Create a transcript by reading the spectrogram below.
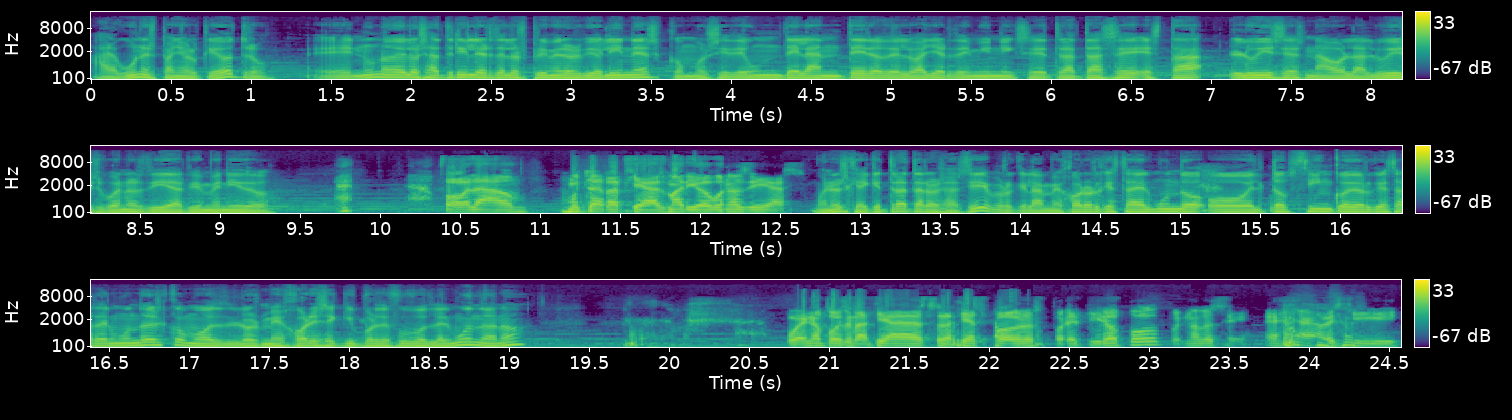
algún español que otro. En uno de los atriles de los primeros violines, como si de un delantero del Bayern de Múnich se tratase, está Luis Esnaola. Luis, buenos días, bienvenido. Hola, muchas gracias Mario, buenos días. Bueno, es que hay que trataros así, porque la mejor orquesta del mundo o el top 5 de orquestas del mundo es como los mejores equipos de fútbol del mundo, ¿no? Bueno, pues gracias, gracias por, por el piropo. Pues no lo sé. a ver si,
